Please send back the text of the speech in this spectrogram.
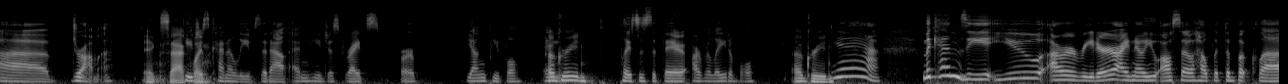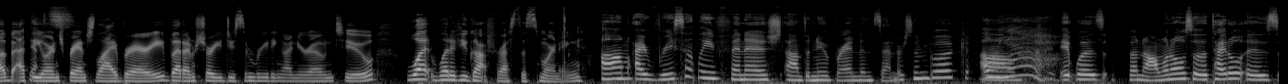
uh, drama. Exactly. He just kind of leaves it out and he just writes for young people Agreed. places that they are relatable. Agreed. Yeah. Mackenzie, you are a reader. I know you also help with the book club at the Orange Branch Library, but I'm sure you do some reading on your own too. What what have you got for us this morning? Um, I recently finished um, the new Brandon Sanderson book. Um, yeah. It was phenomenal. So the title is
